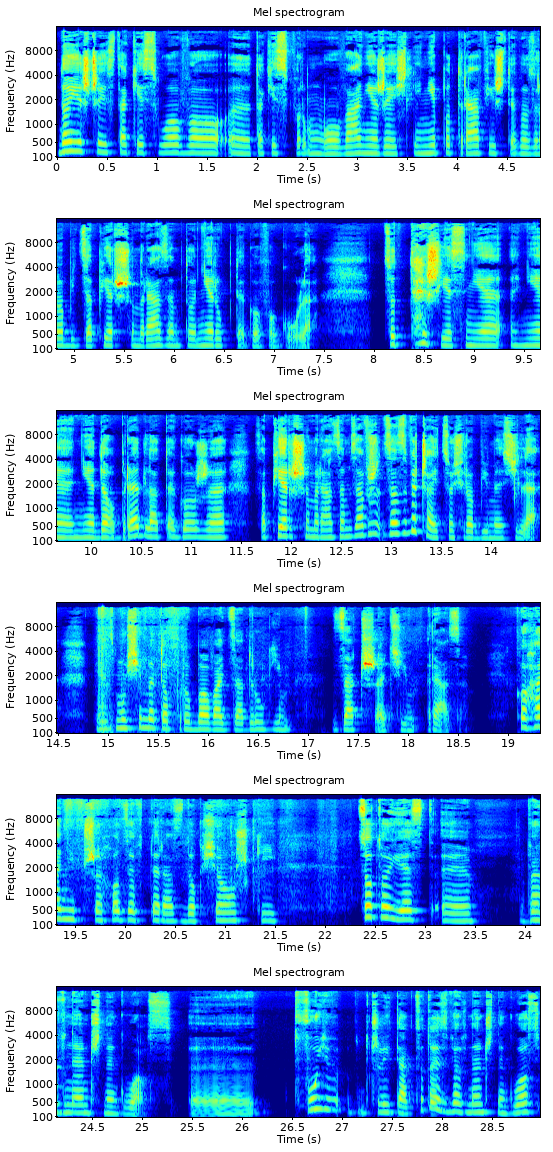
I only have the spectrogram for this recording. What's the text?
No jeszcze jest takie słowo, e, takie sformułowanie, że jeśli nie potrafisz tego zrobić za pierwszym razem, to nie rób tego w ogóle. Co też jest nie, nie, niedobre, dlatego że za pierwszym razem zazwyczaj coś robimy źle, więc musimy to próbować za drugim, za trzecim razem. Kochani, przechodzę teraz do książki. Co to jest e, wewnętrzny głos? E, Twój, czyli tak, co to jest wewnętrzny głos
